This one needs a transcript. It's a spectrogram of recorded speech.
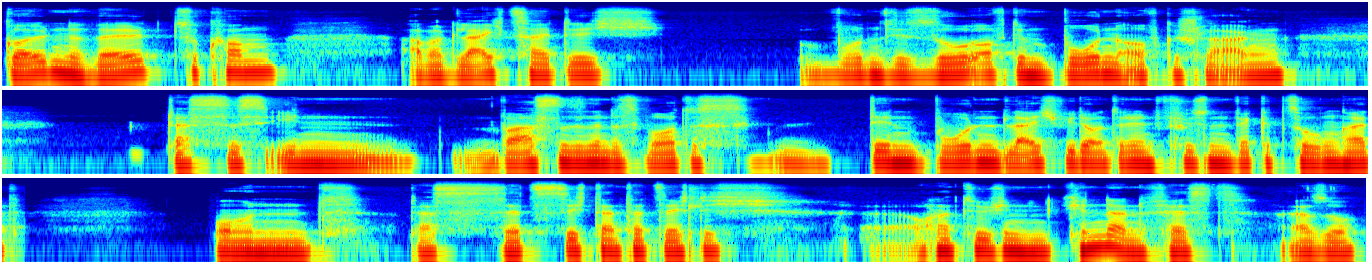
goldene Welt zu kommen, aber gleichzeitig wurden sie so auf dem Boden aufgeschlagen, dass es ihnen im wahrsten Sinne des Wortes den Boden gleich wieder unter den Füßen weggezogen hat. Und das setzt sich dann tatsächlich auch natürlich in den Kindern fest. Also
